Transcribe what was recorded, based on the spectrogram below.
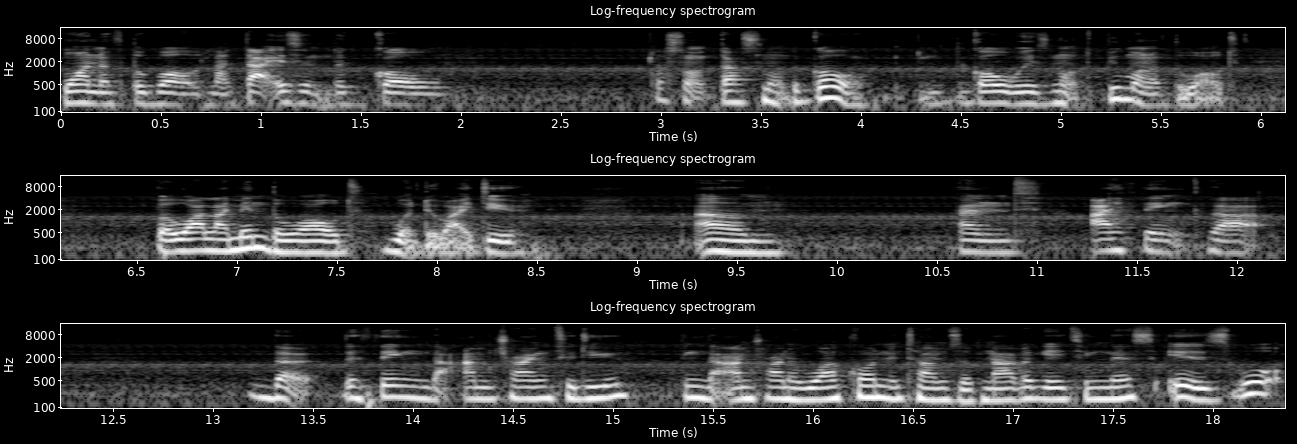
one of the world. Like that isn't the goal. That's not that's not the goal. The goal is not to be one of the world. But while I'm in the world, what do I do? Um, and I think that the the thing that I'm trying to do, thing that I'm trying to work on in terms of navigating this is what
